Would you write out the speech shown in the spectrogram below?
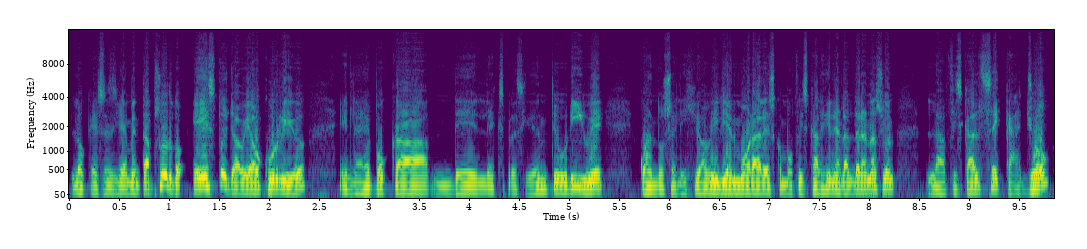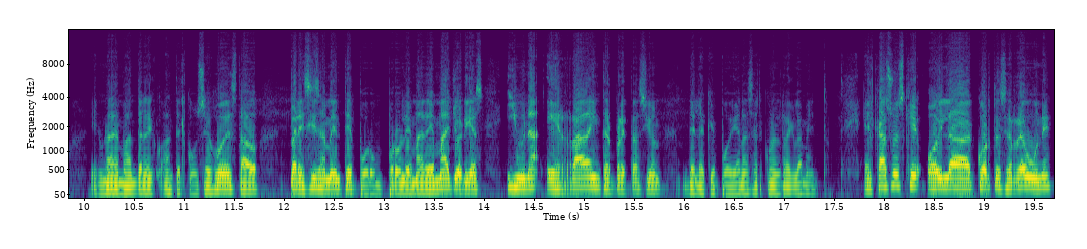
lo que es sencillamente absurdo. Esto ya había ocurrido en la época del expresidente Uribe, cuando se eligió a Vivian Morales como fiscal general de la Nación, la fiscal se cayó en una demanda ante el Consejo Consejo de Estado precisamente por un problema de mayorías y una errada interpretación de lo que podían hacer con el reglamento. El caso es que hoy la Corte se reúne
